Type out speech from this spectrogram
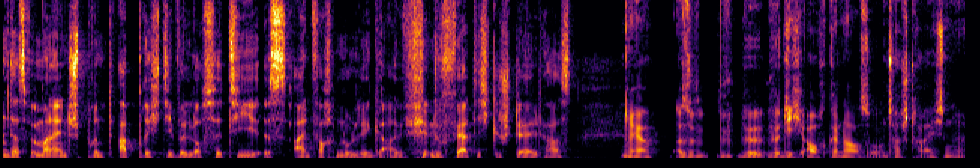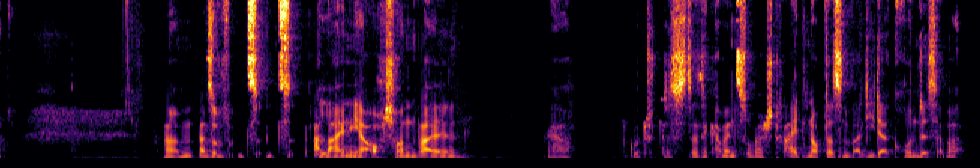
dass wenn man einen Sprint abbricht, die Velocity ist einfach null egal, wie viel du fertiggestellt hast. Ja, also würde ich auch genauso unterstreichen. Ne? Ähm, also alleine ja auch schon, weil, ja, gut, das, da kann man jetzt drüber streiten, ob das ein valider Grund ist, aber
